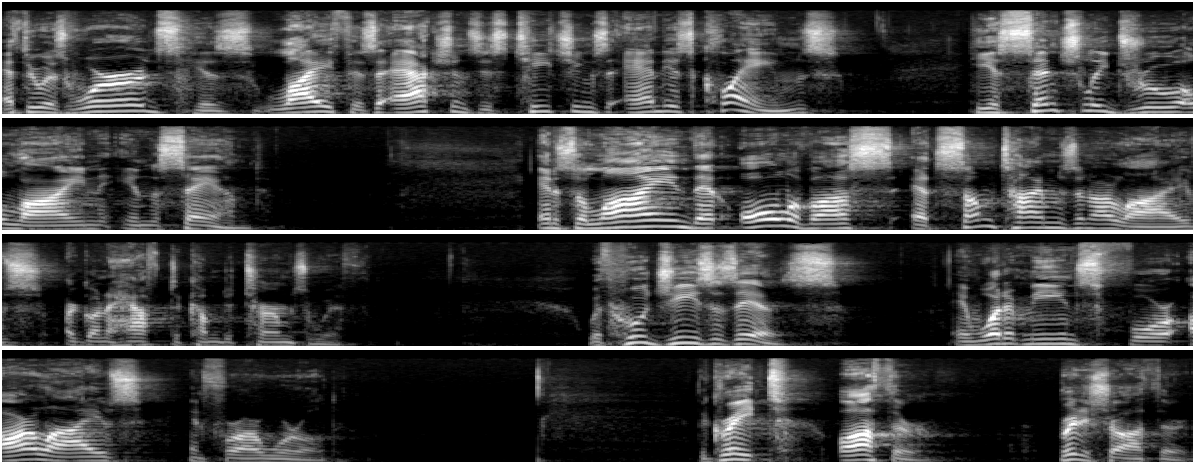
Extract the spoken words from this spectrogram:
And through his words, his life, his actions, his teachings, and his claims, he essentially drew a line in the sand. And it's a line that all of us, at some times in our lives, are going to have to come to terms with. With who Jesus is and what it means for our lives and for our world. The great author British author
